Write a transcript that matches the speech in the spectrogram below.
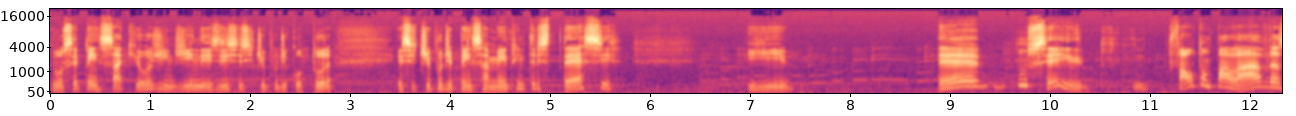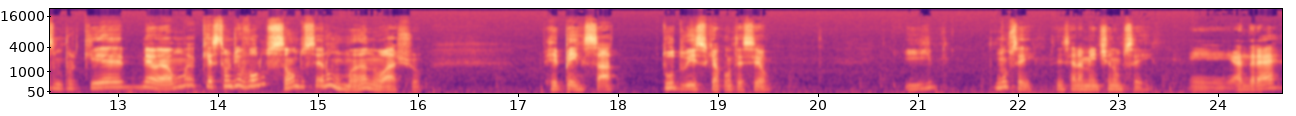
Você pensar que hoje em dia ainda existe esse tipo de cultura, esse tipo de pensamento entristece e é, não sei, faltam palavras porque, meu, é uma questão de evolução do ser humano, eu acho. Repensar tudo isso que aconteceu. E não sei, sinceramente não sei. E André,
